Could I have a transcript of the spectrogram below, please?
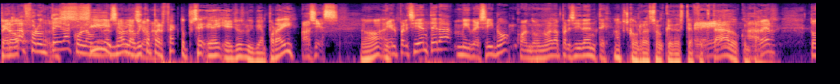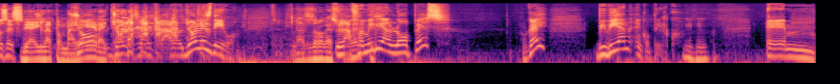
Pero la frontera con la sí, Universidad no, la ubico perfecto. Pues eh, ellos vivían por ahí, Así es. ¿no? El presidente era mi vecino cuando no era presidente. Ah, pues con razón quedaste afectado, Eh, compadre. A ver, entonces... De ahí la tomadera yo, y yo les, claro, yo les digo, las drogas. la fuertes. familia López, ¿ok? Vivían en Copilco. Em,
